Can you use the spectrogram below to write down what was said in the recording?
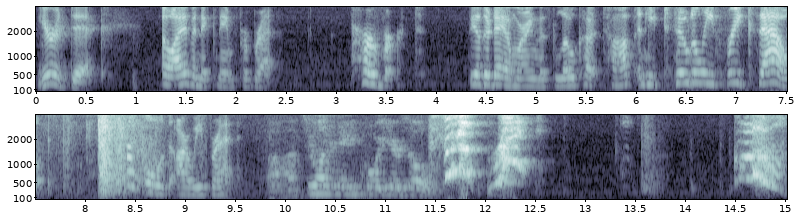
You're a dick. Oh, I have a nickname for Brett. Pervert. The other day I'm wearing this low cut top and he totally freaks out. How old are we, Brett? Uh, I'm 284 years old. Shut up, Brett! Ugh!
